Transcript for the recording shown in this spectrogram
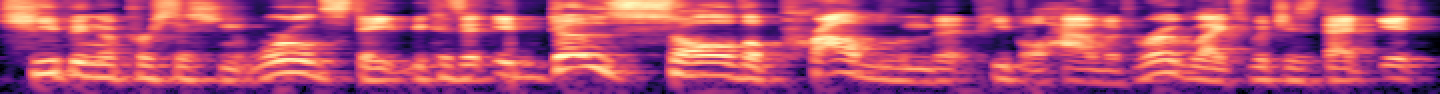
keeping a persistent world state because it, it does solve a problem that people have with roguelikes which is that it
